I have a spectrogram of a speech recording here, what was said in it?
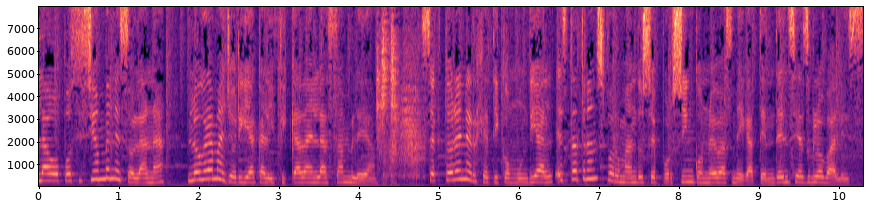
La oposición venezolana logra mayoría calificada en la Asamblea. Sector energético mundial está transformándose por cinco nuevas megatendencias globales.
